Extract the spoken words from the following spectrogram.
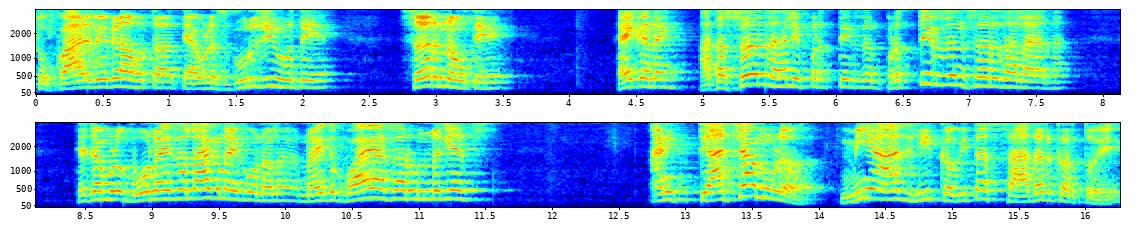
तो काळ वेगळा होता. त्यावेळेस गुरुजी होते. सर नव्हते. आहे का नाही? आता सर झाले प्रत्येकजण. प्रत्येकजण सर झाला आहे आता. त्याच्यामुळं बोलायचा लाग नाही कोणाला. नाही तर बाया सारून लगेच. आणि त्याच्यामुळं मी आज ही कविता सादर करतोय.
